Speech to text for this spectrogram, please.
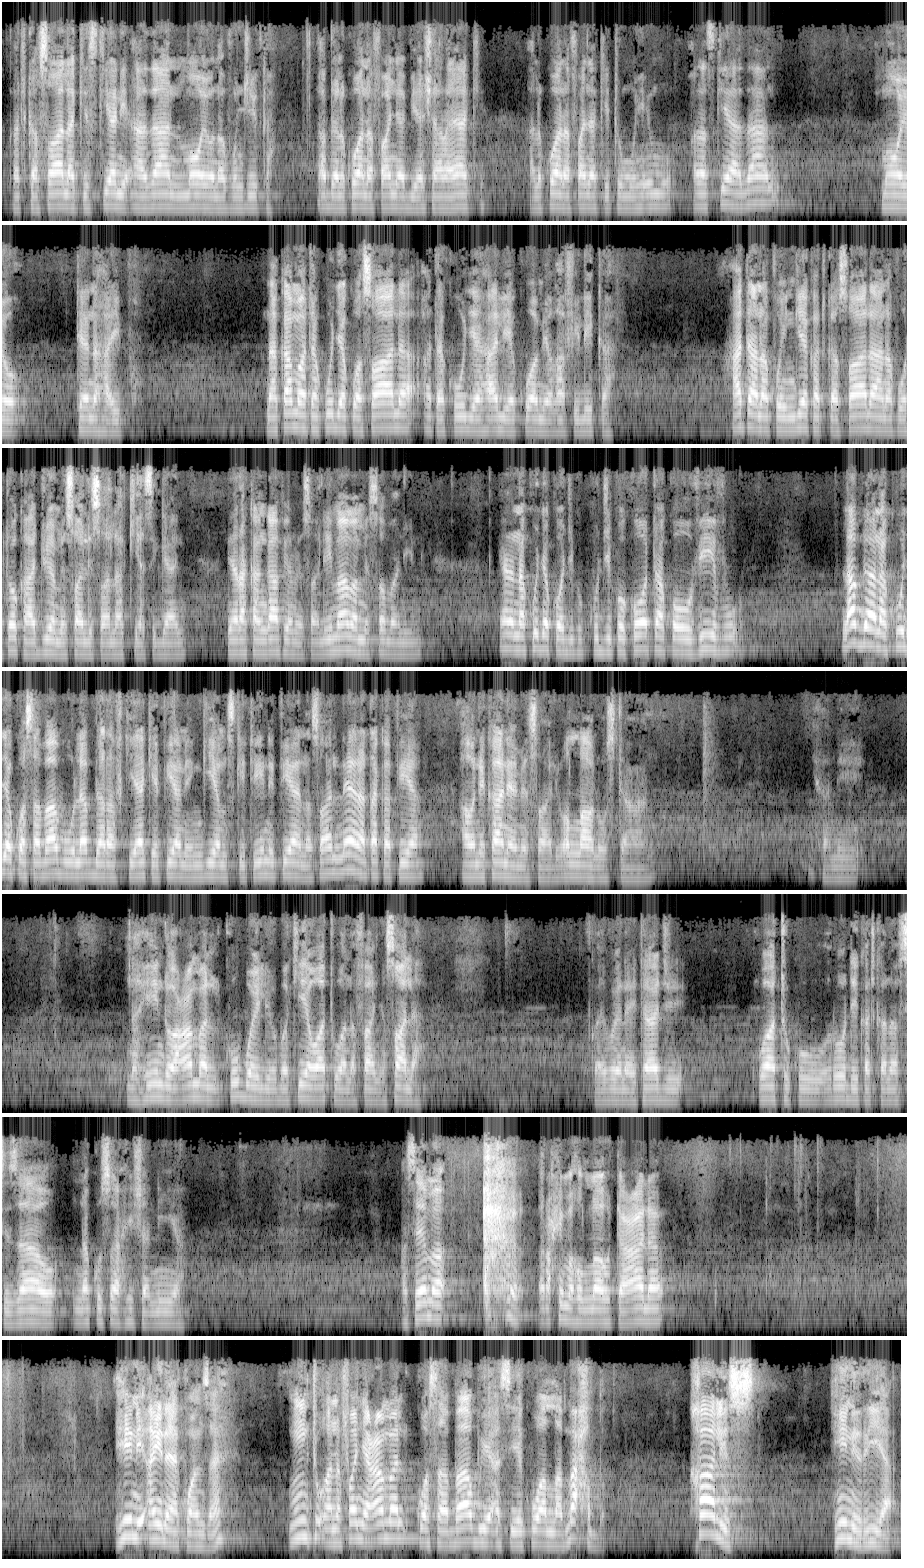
katika sala akisikia ni adhan moyo unavunjika. Labda alikuwa anafanya biashara yake alikuwa anafanya kitu muhimu anasikia adhan moyo tena haipo. Na kama atakuja kwa sala atakuja hali ya kuwa ameghafilika. Hata anapoingia katika swala anapotoka ajui ameswali swala kiasi gani. Ni raka ngapi ameswali? Imama amesoma nini? Yana anakuja kujikokota kwa uvivu labda anakuja kwa sababu labda rafiki yake pia ameingia msikitini pia anaswali naye anataka pia aonekane ameswali. Wallahu almusta'an yani na hii ndo amal kubwa iliyobakia watu wanafanya sala. Kwa hivyo inahitaji watu kurudi katika nafsi zao na kusahisha nia. Asema rahimahullahu ta'ala hii ni aina ya kwanza eh? mtu anafanya amal kwa sababu ya asiyekuwa Allah. Mahd. Khalis. Hii ni ria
